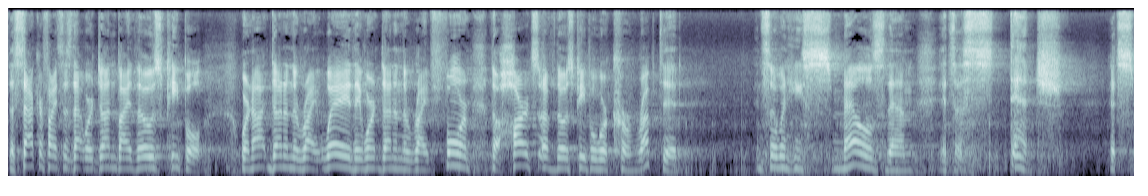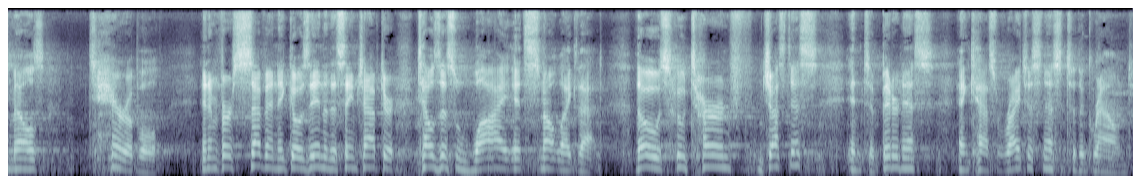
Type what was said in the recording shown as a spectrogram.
The sacrifices that were done by those people were not done in the right way, they weren't done in the right form. The hearts of those people were corrupted. And so when he smells them, it's a stench. It smells terrible. And in verse 7, it goes in in the same chapter, tells us why it smelt like that. Those who turn justice into bitterness and cast righteousness to the ground.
